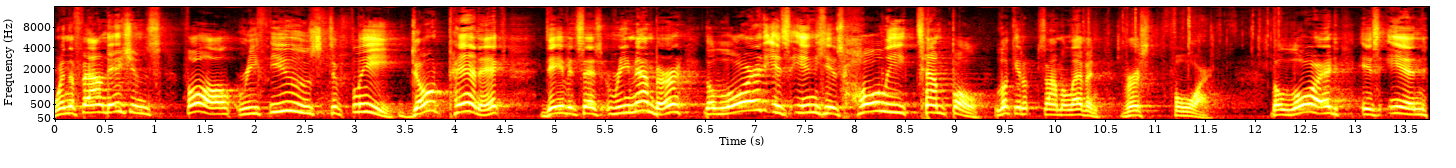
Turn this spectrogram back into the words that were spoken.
When the foundations fall, refuse to flee. Don't panic. David says, Remember, the Lord is in his holy temple. Look at Psalm 11, verse 4. The Lord is in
